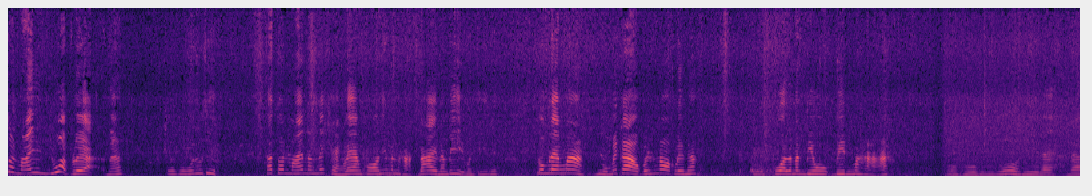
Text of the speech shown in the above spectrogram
ต้นไม้ยวบเลยอะนะโอ้โหดูสิถ้าต้นไม้มันไม่แข็งแรงพอนี่มันหักได้นะพี่เมื่อกี้นี่ลมแรงมาก หนูไม่กล้าออกไปข้างนอกเลยนะ กลัวแล้วมันบิวบินมาหา โอ้โห นี่แหละนะ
